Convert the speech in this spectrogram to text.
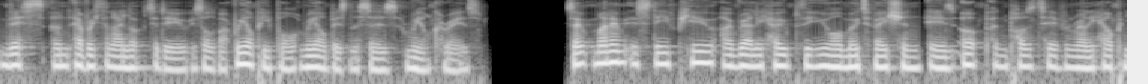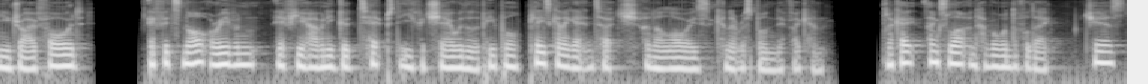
This and everything I look to do is all about real people, real businesses, real careers. So, my name is Steve Pugh. I really hope that your motivation is up and positive and really helping you drive forward. If it's not, or even if you have any good tips that you could share with other people, please kind of get in touch and I'll always kind of respond if I can. Okay, thanks a lot and have a wonderful day. Cheers.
